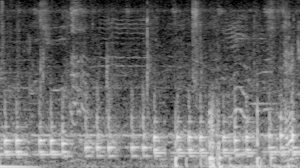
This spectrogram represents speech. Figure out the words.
how much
